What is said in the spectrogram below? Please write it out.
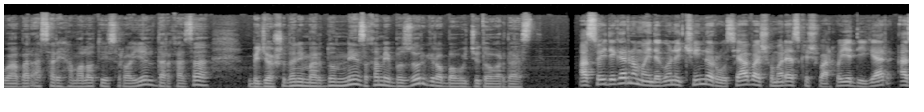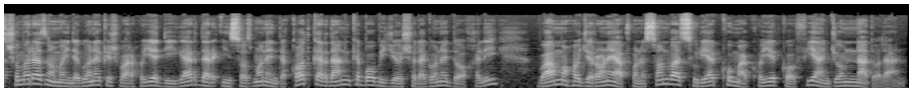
و بر اثر حملات اسرائیل در غزه بجا شدن مردم نیز غم بزرگی را به وجود آورده است. از سوی دیگر نمایندگان چین، روسیه و شماری از کشورهای دیگر از شمار از نمایندگان کشورهای دیگر در این سازمان انتقاد کردند که با بیجا شدگان داخلی و مهاجران افغانستان و سوریه کمک های کافی انجام ندادند.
